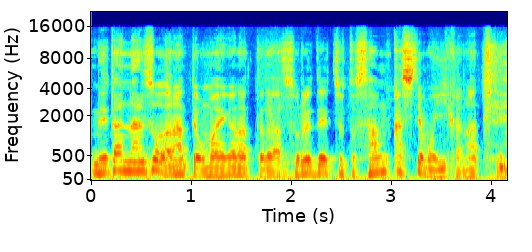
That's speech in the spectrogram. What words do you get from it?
ネタになりそうだなってお前がなったらそれでちょっと参加してもいいかなっていう。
